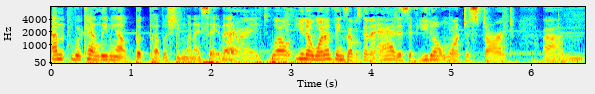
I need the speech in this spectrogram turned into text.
I'm, we're kind of leaving out book publishing when I say that. Right. Well, you know, one of the things I was going to add is if you don't want to start um,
